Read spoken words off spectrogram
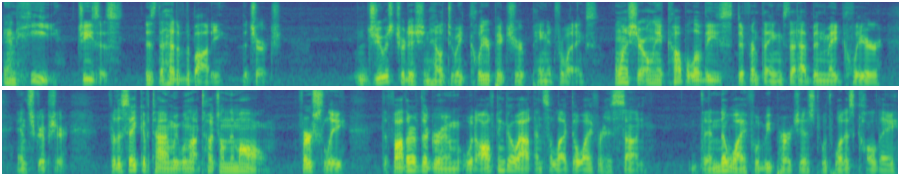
And He, Jesus, is the head of the body, the church. Jewish tradition held to a clear picture painted for weddings. I want to share only a couple of these different things that have been made clear in Scripture. For the sake of time, we will not touch on them all. Firstly, the father of the groom would often go out and select a wife for his son. Then the wife would be purchased with what is called a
